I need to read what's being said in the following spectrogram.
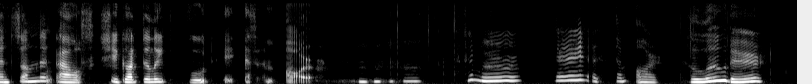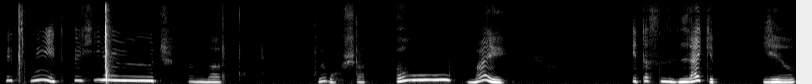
and something else. She got delete food ASMR. Simmer ASMR. Hello there. It's me, to be huge. And uh, we will shut. Oh my. It doesn't like it, you.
